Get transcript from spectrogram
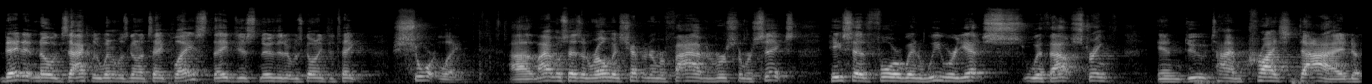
They didn't know exactly when it was going to take place. They just knew that it was going to take shortly. Uh, the Bible says in Romans chapter number 5 and verse number 6, he said, For when we were yet without strength, in due time Christ died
